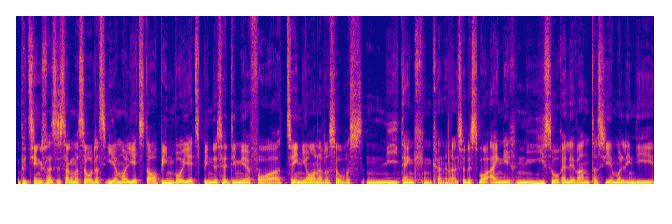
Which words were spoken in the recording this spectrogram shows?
Beziehungsweise sagen wir so, dass ich mal jetzt da bin, wo ich jetzt bin, das hätte ich mir vor zehn Jahren oder sowas nie denken können. Also das war eigentlich nie so relevant, dass ich mal in die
